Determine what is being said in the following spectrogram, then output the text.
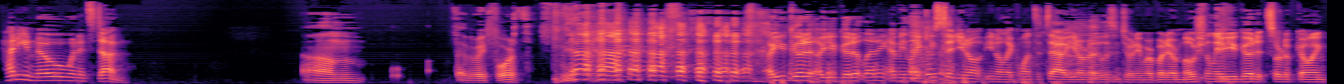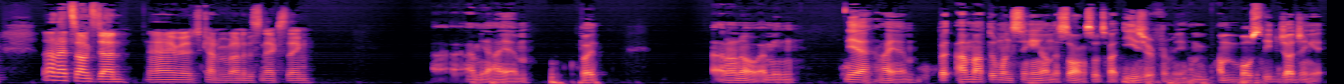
How do you know when it's done? Um, February fourth. Are you good at Are you good at letting? I mean, like you said, you don't. You know, like once it's out, you don't really listen to it anymore. But emotionally, are you good at sort of going? Oh, that song's done. Nah, I'm gonna just kind of move on to this next thing. I mean, I am, but I don't know. I mean, yeah, I am, but I'm not the one singing on the song, so it's a lot easier for me. I'm I'm mostly judging it,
